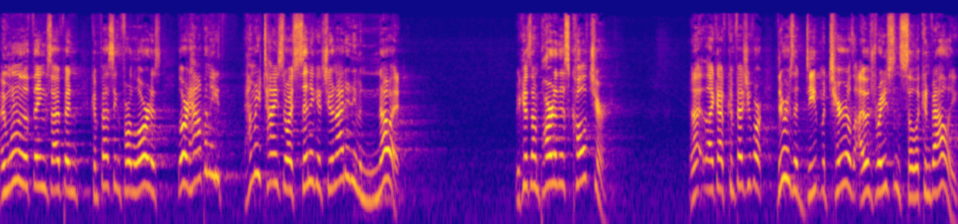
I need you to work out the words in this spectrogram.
And one of the things I've been confessing for the Lord is, Lord, how many, how many times do I sin against you and I didn't even know it? Because I'm part of this culture. Like I've confessed before, there is a deep material. I was raised in Silicon Valley.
